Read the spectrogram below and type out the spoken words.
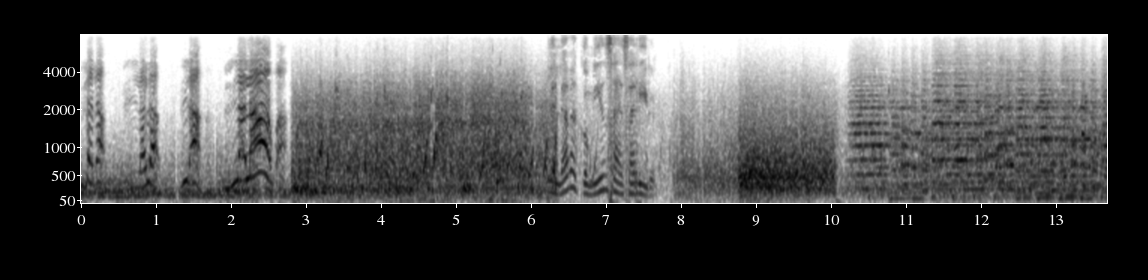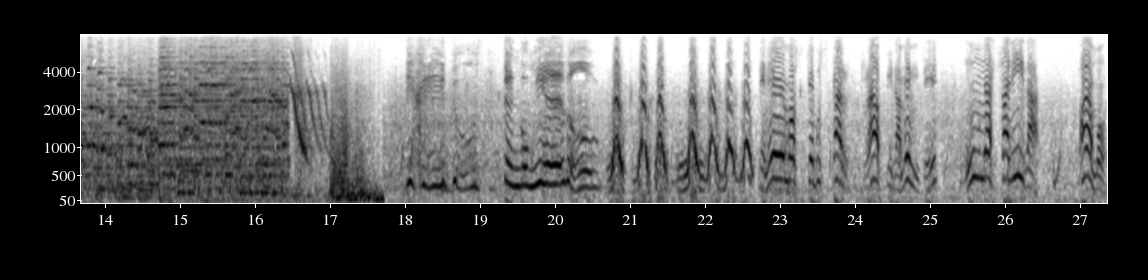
La, la, la, la, la, la lava. la lava comienza a salir. Tengo miedo. Tenemos que buscar rápidamente una salida. Vamos,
